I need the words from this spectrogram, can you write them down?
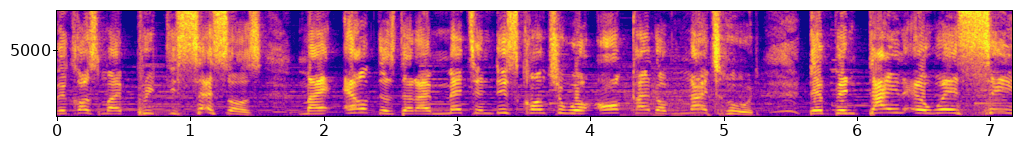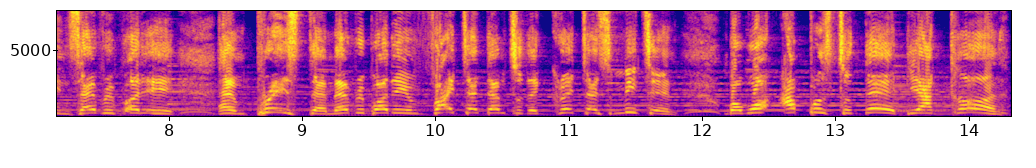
Because my predecessors, my elders that I met in this country were all kind of knighthood. They've been dying away since. Everybody embraced them, everybody invited them to the greatest meeting. But what happens today? They are gone.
